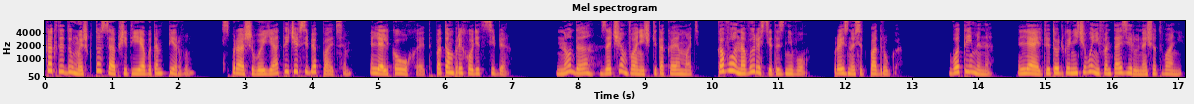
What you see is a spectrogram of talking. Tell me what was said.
Как ты думаешь, кто сообщит ей об этом первым?» Спрашиваю я, тыча в себя пальцем. Лялька охает, потом приходит в себя. Ну да, зачем Ванечке такая мать? Кого она вырастет из него?» — произносит подруга. «Вот именно. Ляль, ты только ничего не фантазируй насчет Вани.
